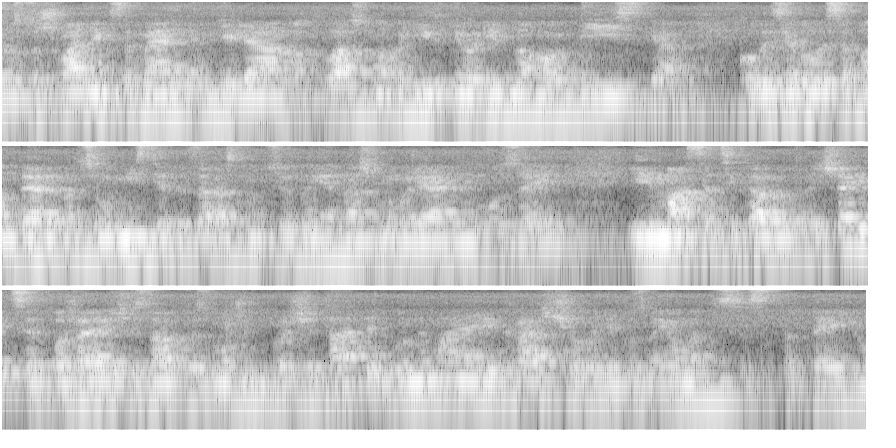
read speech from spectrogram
розташування земельних ділянок, власного їхнього рідного обійстя, коли з'явилися бандери на цьому місці, де зараз функціонує наш меморіальний музей. І маса цікавих речей, це бажаючи завтра зможуть прочитати, бо немає кращого, як ознайомитися з статтею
